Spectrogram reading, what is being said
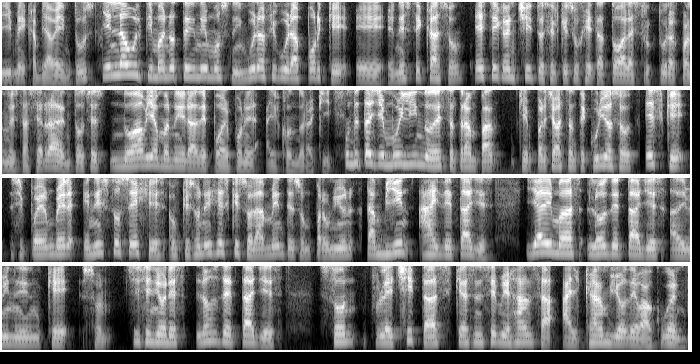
y me cambia Ventus. Y en la última no tenemos ninguna figura porque eh, en este caso este ganchito es el que sujeta toda la estructura cuando está cerrada. Entonces no había manera de poder poner al cóndor aquí. Un detalle muy lindo de esta trampa que me pareció bastante curioso es que si pueden ver en estos ejes, aunque son ejes que solamente son para unión, también hay detalles. Y además los detalles adivinen qué son. Sí señores, los detalles son flechitas que hacen semejanza al cambio de Bakugan,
